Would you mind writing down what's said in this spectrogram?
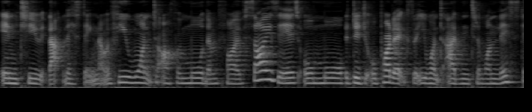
into that listing. Now, if you want to offer more than five sizes or more digital products that you want to add into one listing,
